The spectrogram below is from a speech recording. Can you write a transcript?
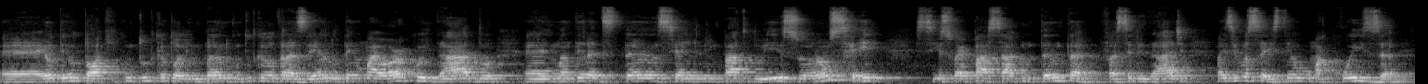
é, eu tenho toque com tudo que eu estou limpando, com tudo que eu estou trazendo, tenho maior cuidado é, em manter a distância, em limpar tudo isso. Eu não sei se isso vai passar com tanta facilidade. Mas e vocês? Tem alguma coisa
